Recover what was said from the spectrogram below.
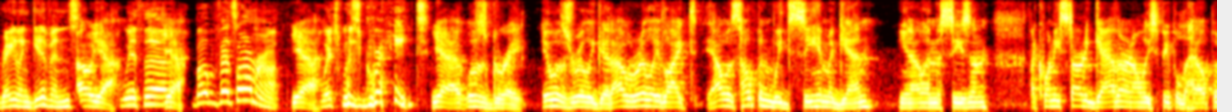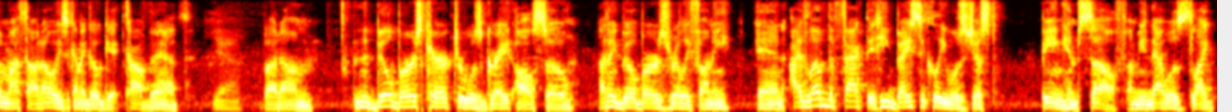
Raylan Givens. Oh, yeah. with uh, Yeah. Boba Fett's armor on. Yeah. which was great. Yeah, it was great. It was really good. I really liked. I was hoping we'd see him again. You know, in the season, like when he started gathering all these people to help him, I thought, oh, he's going to go get Cobb Vanth. Yeah, But um, and then Bill Burr's character was great. Also, I think Bill Burr's really funny, and I love the fact that he basically was just being himself. I mean, that was like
